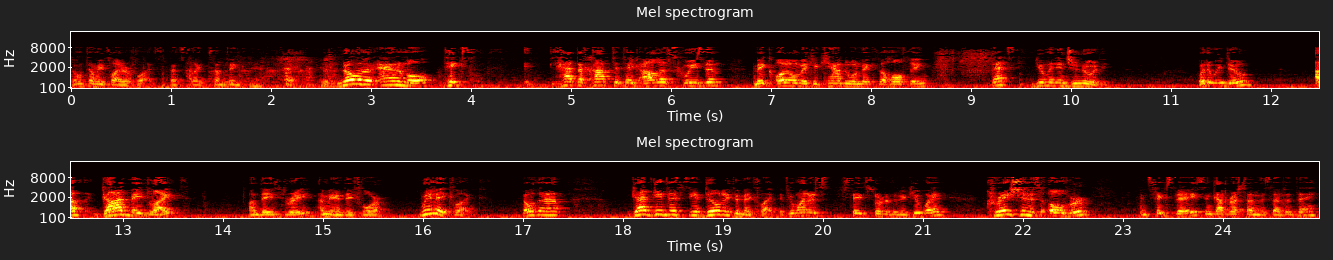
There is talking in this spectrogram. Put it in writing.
Don't tell me fireflies. That's like something. No other animal takes had the chop to take olives, squeeze them, make oil, make a candle, and make the whole thing. That's human ingenuity. What do we do? God made light on day three. I mean, on day four. We make light. God gave us the ability to make light. If you want to state it sort of in a cute way, creation is over in six days, and God rested on the seventh day.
